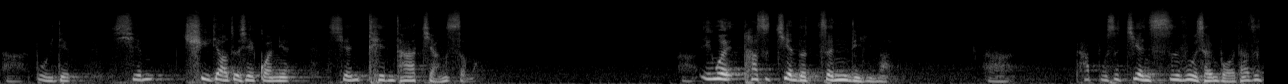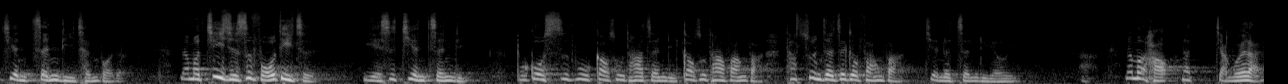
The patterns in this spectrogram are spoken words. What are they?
啊，不一定。先去掉这些观念，先听他讲什么，啊，因为他是见的真理嘛，啊，他不是见师父成佛，他是见真理成佛的。那么即使是佛弟子。也是见真理，不过师父告诉他真理，告诉他方法，他顺着这个方法见了真理而已，那么好，那讲回来，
